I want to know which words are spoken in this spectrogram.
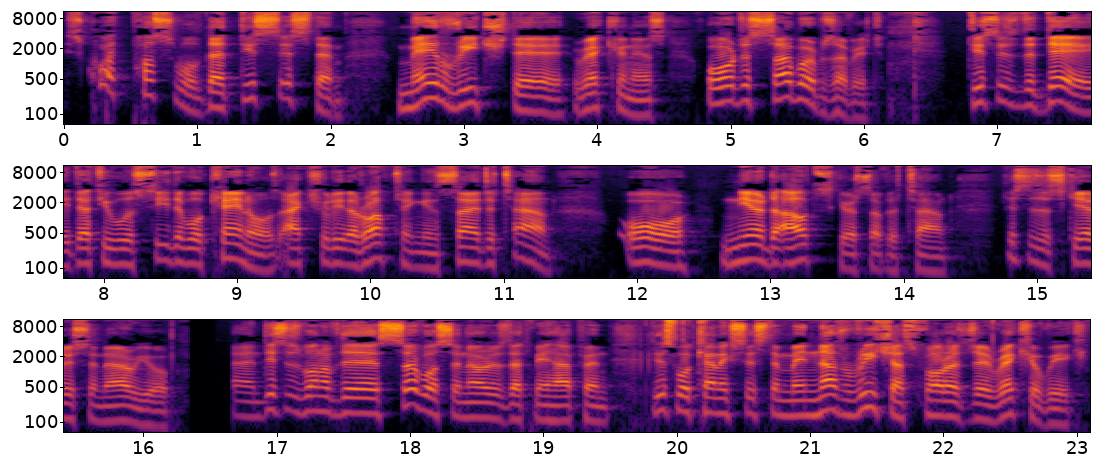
it's quite possible that this system may reach the Reykjanes or the suburbs of it. this is the day that you will see the volcanoes actually erupting inside the town or near the outskirts of the town. This is a scary scenario. And this is one of the several scenarios that may happen. This volcanic system may not reach as far as the Reykjavik,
